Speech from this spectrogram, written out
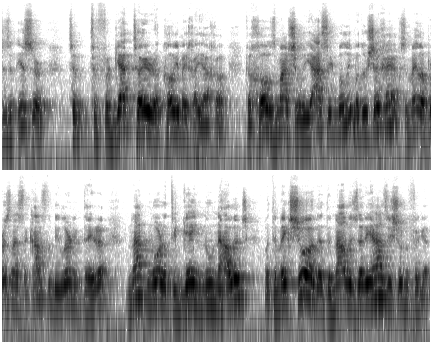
is an Isser to, to forget Torah Kol Yimei Chayecha, so maybe a person has to constantly be learning Torah, not in order to gain new knowledge, but to make sure that the knowledge that he has, he shouldn't forget.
